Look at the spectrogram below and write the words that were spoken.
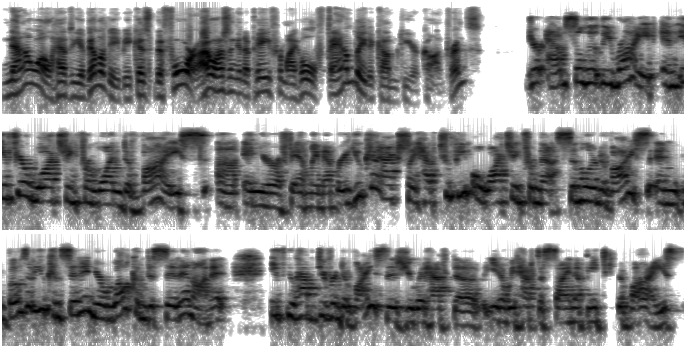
now I'll have the ability because before I wasn't going to pay for my whole family to come to your conference. You're absolutely right. And if you're watching from one device uh, and you're a family member, you can actually have two people watching from that similar device, and both of you can sit in. You're welcome to sit in on it. If you have different devices, you would have to, you know, we'd have to sign up each device.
